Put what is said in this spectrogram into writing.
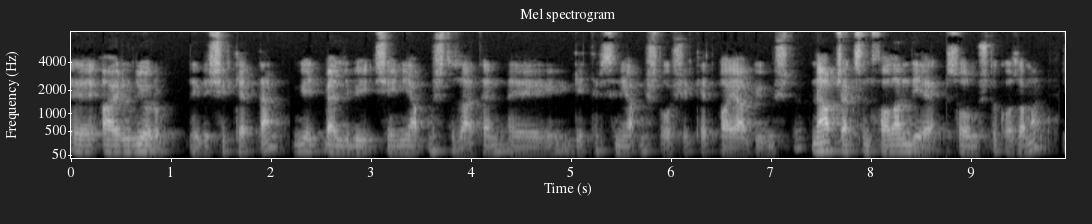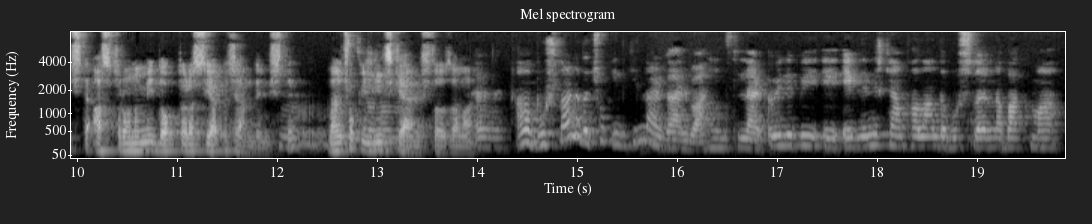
e, ayrılıyorum dedi şirketten. Belli bir şeyini yapmıştı zaten. E, getirisini yapmıştı o şirket. Bayağı büyümüştü. Ne yapacaksın falan diye sormuştuk o zaman. İşte astronomi doktorası yapacağım demişti. Hmm, Bana çok ilginç gelmişti o zaman. Evet. Ama burçlarla da çok ilgililer galiba Hintliler. Öyle bir e, evlenirken falan da burçlarına bakma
